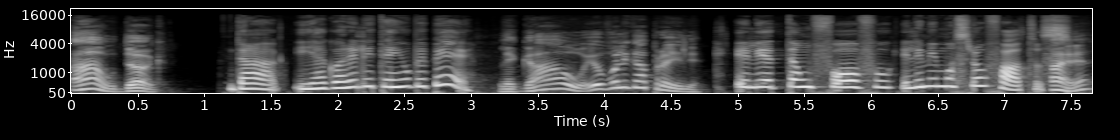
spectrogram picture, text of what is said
Ah, o Doug. Doug. E agora ele tem o bebê. Legal, eu vou ligar pra ele. Ele é tão fofo. Ele me mostrou fotos. Ah, é?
